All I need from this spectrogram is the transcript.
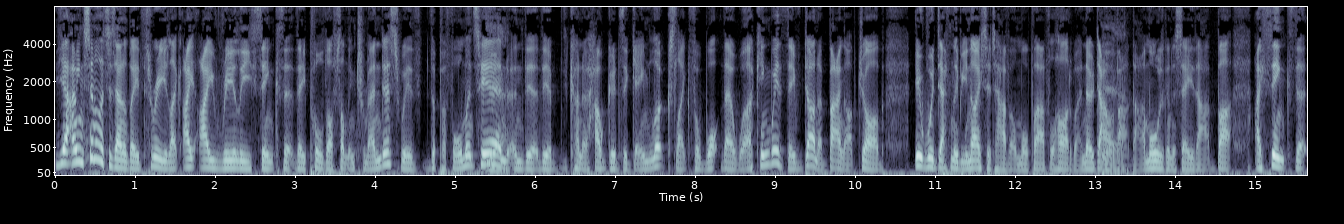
Yeah, I mean, similar to Xenoblade 3, like, I, I really think that they pulled off something tremendous with the performance here Yeah. and, and the, the kind of how good the game looks, like, for what they're working with. They've done a bang up job. It would definitely be nicer to have it on more powerful hardware, no doubt Yeah. about that. I'm always going to say that. But I think that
